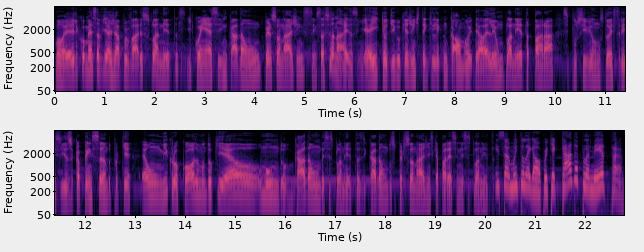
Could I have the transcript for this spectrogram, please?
Bom, aí ele começa a viajar por vários planetas e conhece em cada um personagens sensacionais, assim. É aí que eu digo que a gente tem que ler com calma. O ideal é ler um planeta, parar, se possível, uns dois, três dias, e ficar pensando, porque é um microcosmo do que é o mundo. Cada um desses planetas e cada um dos personagens que aparecem nesses planetas. Isso é muito legal, porque cada planeta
